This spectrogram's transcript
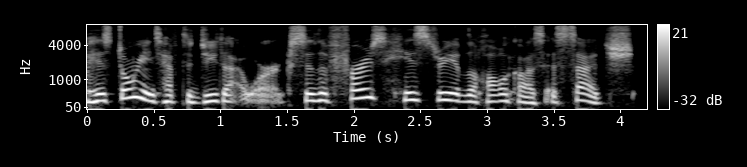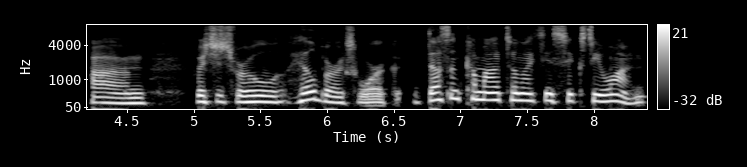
historians have to do that work. So the first history of the Holocaust as such, um, which is Raul Hilberg's work, doesn't come out till 1961.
